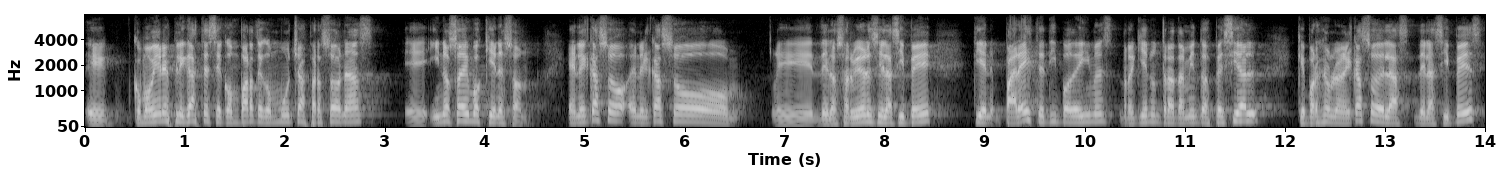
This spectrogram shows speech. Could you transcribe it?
eh, como bien explicaste, se comparte con muchas personas y no sabemos quiénes son. En el caso, en el caso de los servidores y las IP, para este tipo de emails requiere un tratamiento especial que, por ejemplo, en el caso de las, de las IPs,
